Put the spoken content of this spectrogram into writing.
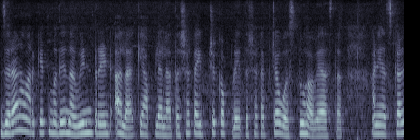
जरा मार्केटमध्ये नवीन ट्रेंड आला की आपल्याला तशा टाईपचे कपडे तशा टाईपच्या वस्तू हव्या असतात. आणि आजकाल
